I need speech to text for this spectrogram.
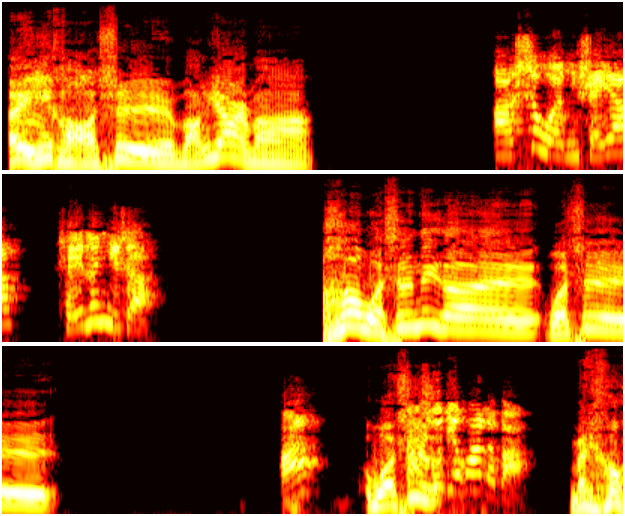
哎，你好，是王燕儿吗？啊，是我，你谁呀？谁呢？你是？啊，我是那个，我是，啊？我是打错电话了吧？没有。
